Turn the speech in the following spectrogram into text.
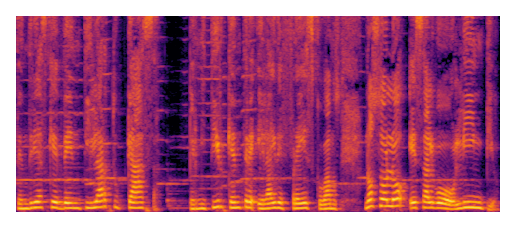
tendrías que ventilar tu casa, permitir que entre el aire fresco, vamos, no solo es algo limpio,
